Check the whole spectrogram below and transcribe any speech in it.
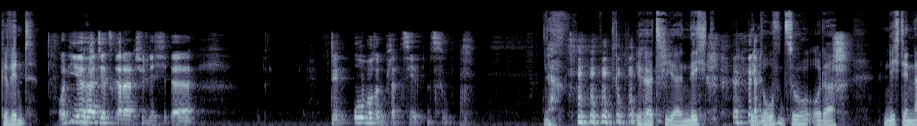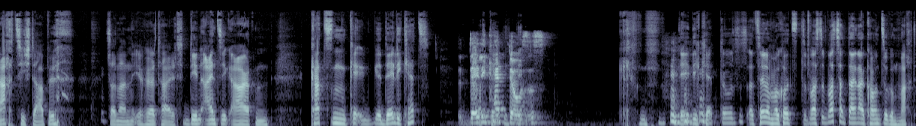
gewinnt. Und ihr hört jetzt gerade natürlich äh, den oberen Platzierten zu. Ja. ihr hört hier nicht den Doofen zu oder nicht den Nachziehstapel sondern ihr hört halt den einzigartigen Katzen, Daily Cats? Daily Cat Doses. Daily Cat Doses? Erzähl doch mal kurz, was, was hat dein Account so gemacht?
